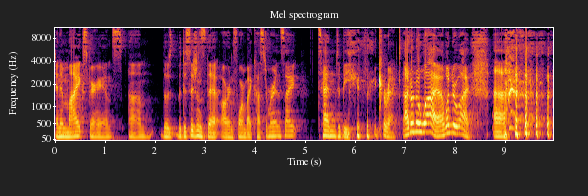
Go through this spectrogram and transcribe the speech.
And in my experience, um, those the decisions that are informed by customer insight tend to be correct. I don't know why. I wonder why. Uh,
